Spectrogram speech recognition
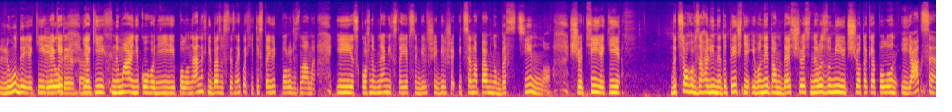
люди, які, І яких, люди, да. яких немає нікого, ні полонених, ні безвісти зниклих, які стають поруч з нами. І з кожним днем їх стає все більше і більше. І це, напевно, безцінно, що ті, які до цього взагалі не дотичні, і вони там десь щось не розуміють, що таке полон і як це.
